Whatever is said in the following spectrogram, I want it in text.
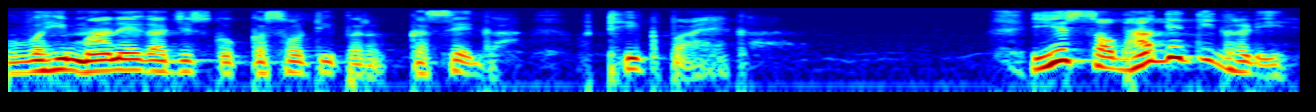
वही मानेगा जिसको कसौटी पर कसेगा, ठीक पाएगा। यह सौभाग्य की घड़ी है।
